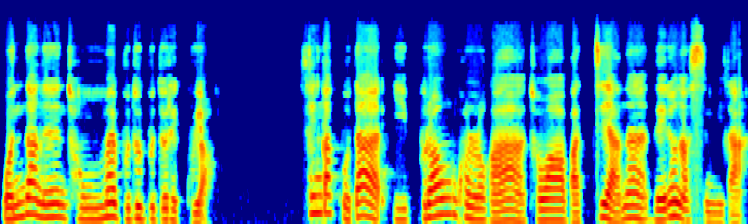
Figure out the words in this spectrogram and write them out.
원단은 정말 부들부들했고요. 생각보다 이 브라운 컬러가 저와 맞지 않아 내려놨습니다.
